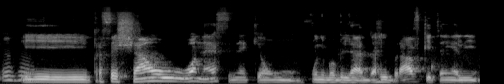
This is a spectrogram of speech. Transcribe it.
Uhum. E para fechar, o ONEF, né, que é um fundo imobiliário da Rio Bravo, que tem ali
